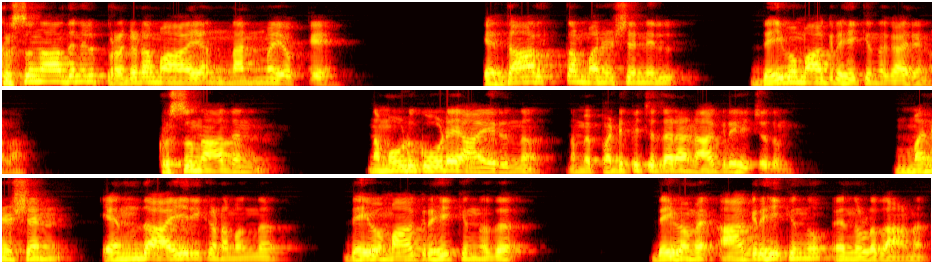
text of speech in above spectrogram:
ക്രിസ്തുനാഥനിൽ പ്രകടമായ നന്മയൊക്കെ യഥാർത്ഥ മനുഷ്യനിൽ ദൈവം ആഗ്രഹിക്കുന്ന കാര്യങ്ങളാണ്. ക്രിസ്തുനാഥൻ നമ്മോട് കൂടെ ആയിരുന്ന് നമ്മെ പഠിപ്പിച്ചു തരാൻ ആഗ്രഹിച്ചതും മനുഷ്യൻ എന്തായിരിക്കണമെന്ന് ദൈവം ആഗ്രഹിക്കുന്നത് ദൈവം ആഗ്രഹിക്കുന്നു എന്നുള്ളതാണ്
